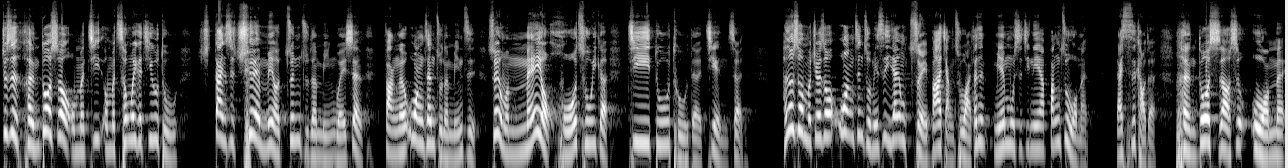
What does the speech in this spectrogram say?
就是很多时候我们基我们成为一个基督徒，但是却没有尊主的名为圣。反而妄称主的名字，所以我们没有活出一个基督徒的见证。很多时候，我们觉得说妄称主名是一定要用嘴巴讲出来，但是明牧师今天要帮助我们来思考的，很多时候是我们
